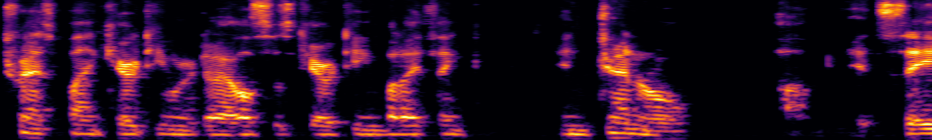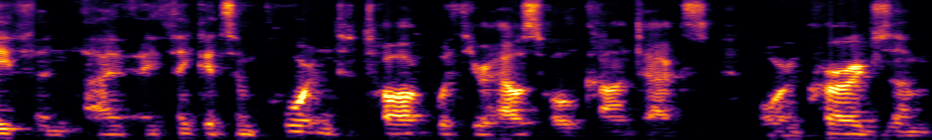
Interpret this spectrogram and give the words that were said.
transplant care team or dialysis care team. But I think in general, um, it's safe, and I, I, think it's important to talk with your household contacts or encourage them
